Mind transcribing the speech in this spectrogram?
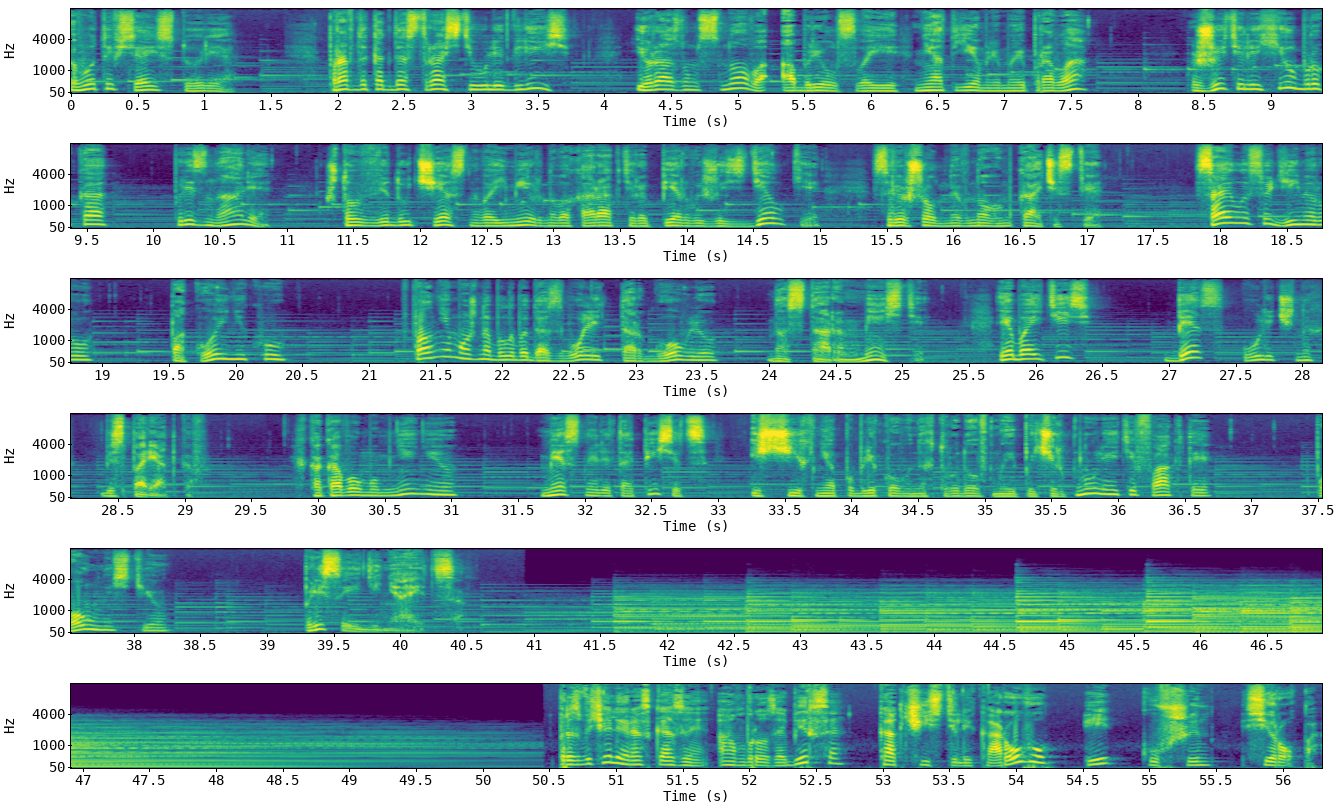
Вот и вся история. Правда, когда страсти улеглись, и разум снова обрел свои неотъемлемые права, жители Хилбрука признали, что ввиду честного и мирного характера первой же сделки, совершенной в новом качестве, Сайлосу Димеру, покойнику, вполне можно было бы дозволить торговлю на старом месте и обойтись без уличных беспорядков. К каковому мнению местный летописец из чьих неопубликованных трудов мы и почерпнули эти факты, полностью присоединяется. Прозвучали рассказы Амброза Бирса «Как чистили корову» и «Кувшин сиропа».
